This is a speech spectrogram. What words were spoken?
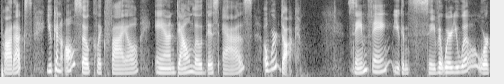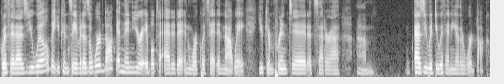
products, you can also click File and download this as a Word doc. Same thing, you can save it where you will, work with it as you will, but you can save it as a Word doc and then you're able to edit it and work with it in that way. You can print it, etc. Um, as you would do with any other Word doc.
